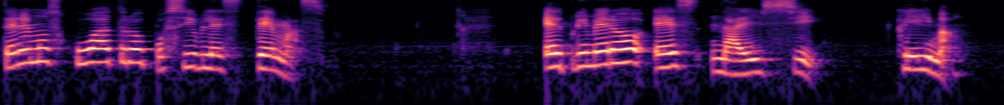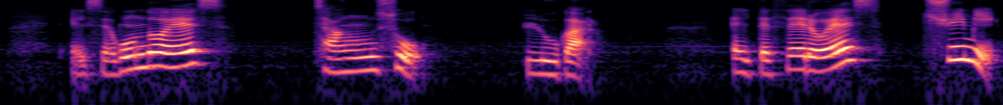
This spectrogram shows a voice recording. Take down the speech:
Tenemos cuatro posibles temas. El primero es 날씨, clima. El segundo es 장소, lugar. El tercero es 취미,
